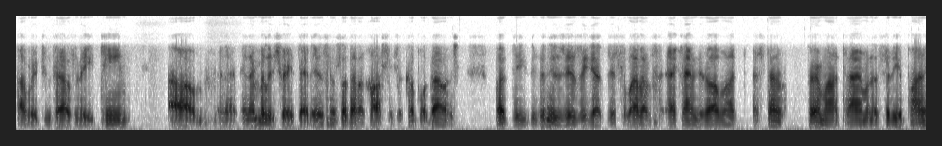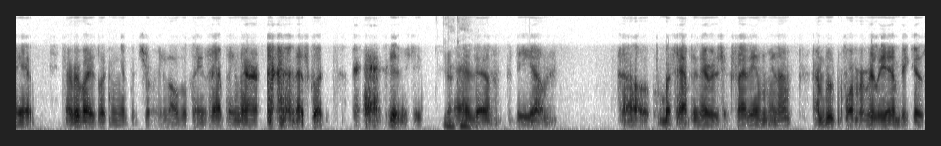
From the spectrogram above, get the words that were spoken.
probably 2018, um, and, a, and a millage rate that is, and so that'll cost us a couple of dollars. But the, the good news is we got just a lot of economic development. I spent a fair amount of time in the city of Pontiac. Everybody's looking at Detroit and all the things happening there, and that's good. Excuse me, Steve. Yeah, and uh, the um, uh, what's happening there is exciting. Mean, I'm I'm rooting for him. I really am because,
